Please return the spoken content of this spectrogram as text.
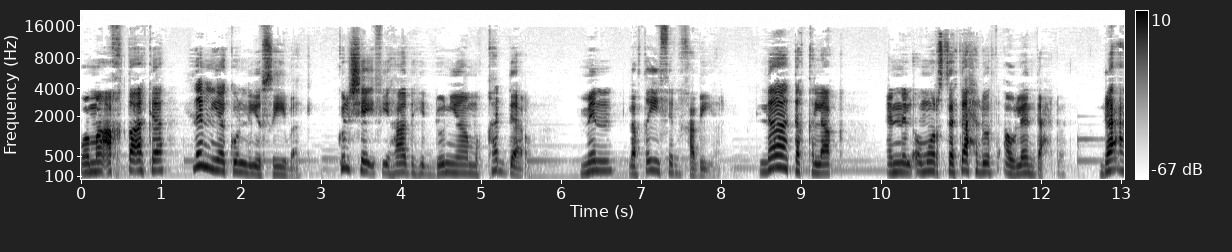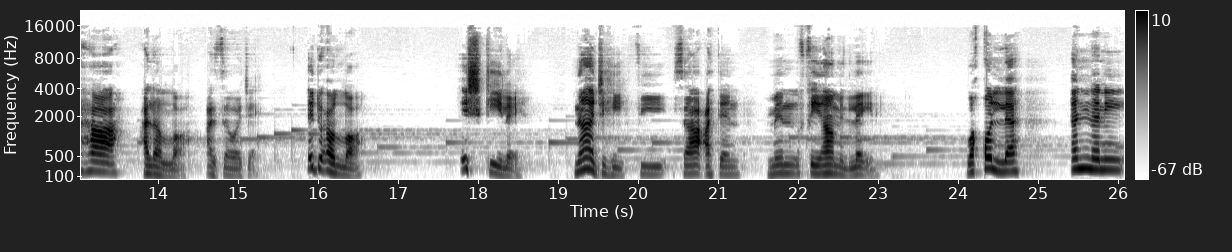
وما أخطأك لم يكن ليصيبك. كل شيء في هذه الدنيا مقدر من لطيف خبير. لا تقلق أن الأمور ستحدث أو لن تحدث. دعها على الله عز وجل. ادعو الله. اشكي له ناجه في ساعة من قيام الليل. وقل له أنني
